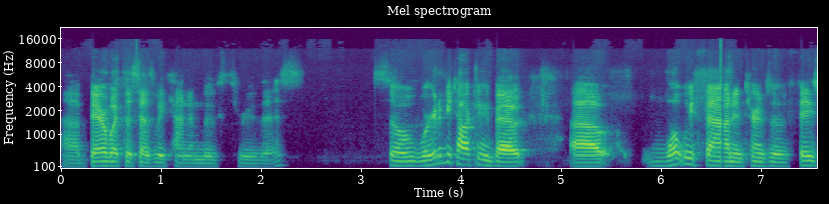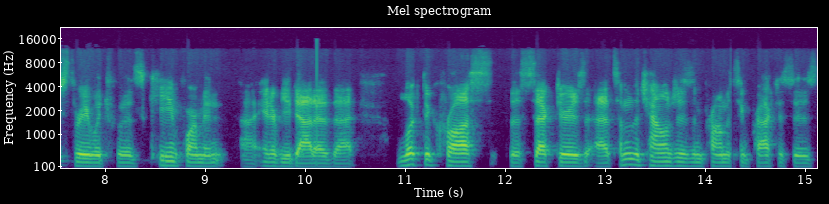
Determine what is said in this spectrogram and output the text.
uh, bear with us as we kind of move through this. So we're going to be talking about uh, what we found in terms of phase three, which was key informant uh, interview data that looked across the sectors at some of the challenges and promising practices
